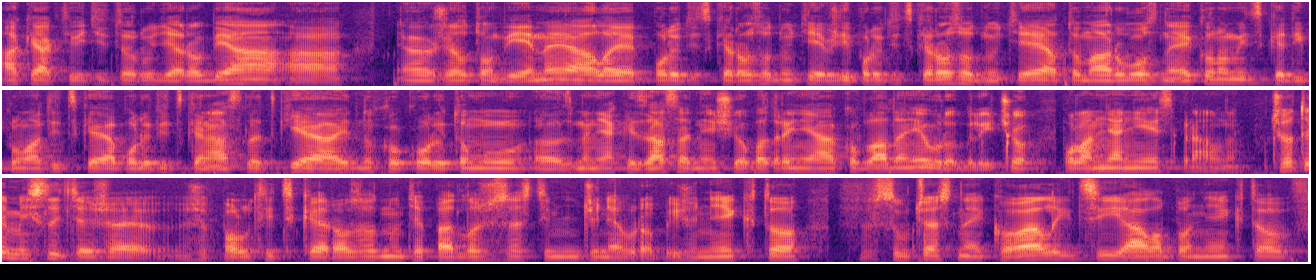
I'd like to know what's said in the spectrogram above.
aké aktivity to ľudia robia a že o tom vieme, ale politické rozhodnutie je vždy politické rozhodnutie a to má rôzne ekonomické, diplomatické a politické následky a jednoducho kvôli tomu E, sme nejaké zásadnejšie opatrenia ako vláda neurobili, čo podľa mňa nie je správne. Čo ty myslíte, že, že politické rozhodnutie padlo, že sa s tým nič neurobí? Že niekto v súčasnej koalícii alebo niekto v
